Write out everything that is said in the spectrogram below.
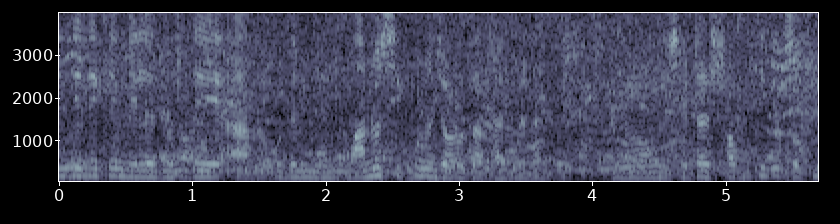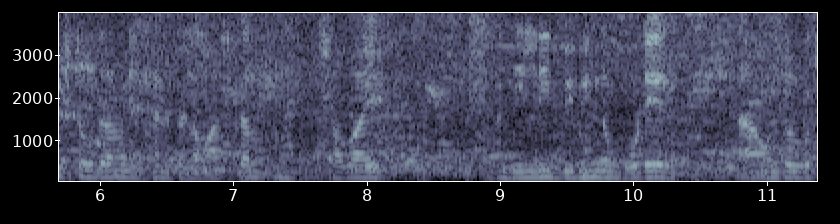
নিজেদেরকে মেলে ধরতে আর ওদের মানসিক কোনো জড়তা থাকবে না। এবং সেটার সব থেকে প্রকৃষ্ট উদাহরণ এখানে পেলাম। আজকাল সবাই দিল্লির বিভিন্ন বোর্ডের অন্তর্গত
